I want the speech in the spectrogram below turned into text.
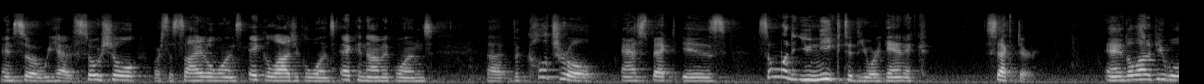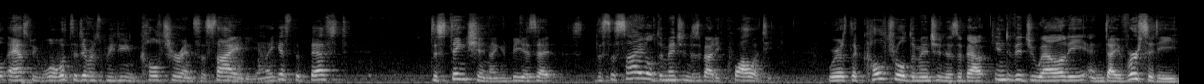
And so we have social or societal ones, ecological ones, economic ones. Uh, the cultural aspect is somewhat unique to the organic sector. And a lot of people ask me, well, what's the difference between culture and society? And I guess the best distinction I can be is that the societal dimension is about equality, whereas the cultural dimension is about individuality and diversity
